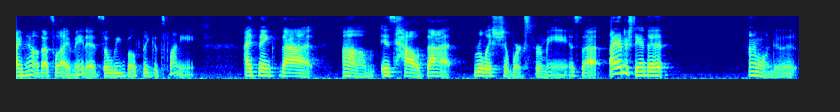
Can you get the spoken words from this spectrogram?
I know, that's why I made it. So we both think it's funny. I think that um, is how that relationship works for me is that I understand it. I don't want to do it.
